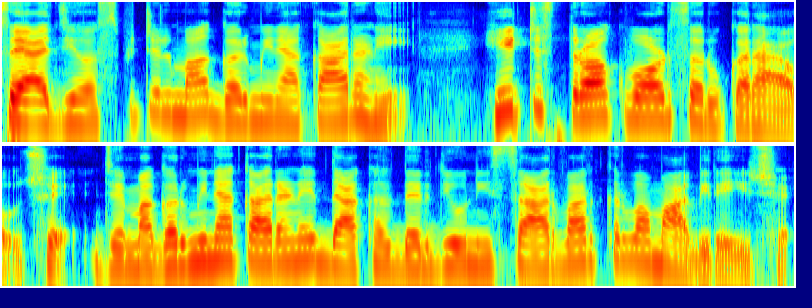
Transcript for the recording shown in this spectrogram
સયાજી હોસ્પિટલમાં ગરમીના કારણે હીટ સ્ટ્રોક વોર્ડ શરૂ કરાયો છે, જેમાં ગરમીના કારણે દાખલ દર્દીઓની સારવાર કરવામાં આવી રહી છે.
